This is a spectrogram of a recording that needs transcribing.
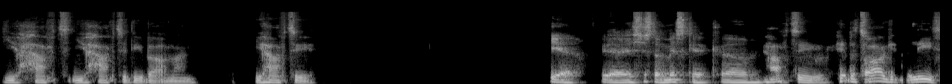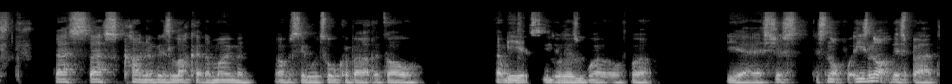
You have to you have to do better, man. You have to. Yeah, yeah, it's just a miss kick. Um, have to hit the target at least. that's that's kind of his luck at the moment. Obviously, we'll talk about the goal that we Yeah. conceded as well, but yeah, it's just it's not. He's not this bad.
